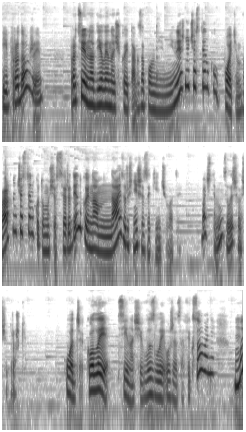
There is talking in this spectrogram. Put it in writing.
І продовжуємо. Працюємо над ялиночкою так, заповнюємо її нижню частинку, потім верхню частинку, тому що з серединкою нам найзручніше закінчувати. Бачите, мені залишилось ще трошки. Отже, коли всі наші вузли вже зафіксовані, ми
